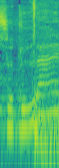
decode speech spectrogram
Als het lijkt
